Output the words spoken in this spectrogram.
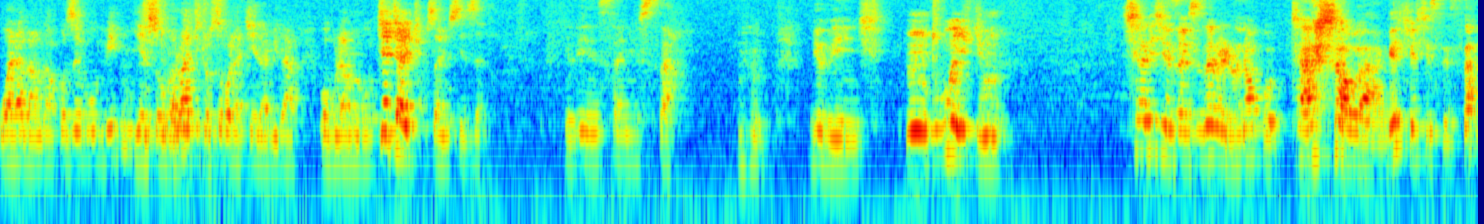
walaba ngaakoze bubi Mm, yensonga lwaki tosobola kyerabira obulamu bwo ki ekyali kikusanyusiza? Ebinsanyusa. Byo bingi. Mm, tubuweyo kimu. Kyali kinsanyusiza lwe lunaku taata wange kyo kisesa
